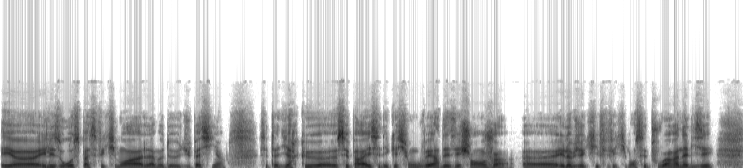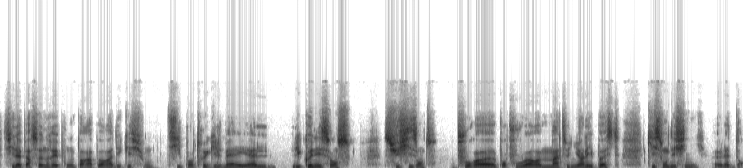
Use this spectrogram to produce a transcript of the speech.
Et, euh, les oraux se passent effectivement à la mode du passy, hein. c'est-à-dire que euh, c'est pareil, c'est des questions ouvertes, des échanges, euh, et l'objectif effectivement c'est de pouvoir analyser si la personne répond par rapport à des questions type entre guillemets et à les connaissances suffisantes pour, euh, pour pouvoir maintenir les postes qui sont définis euh, là-dedans.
